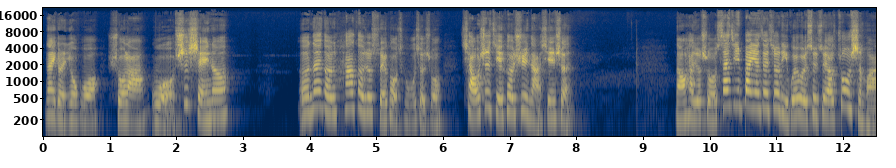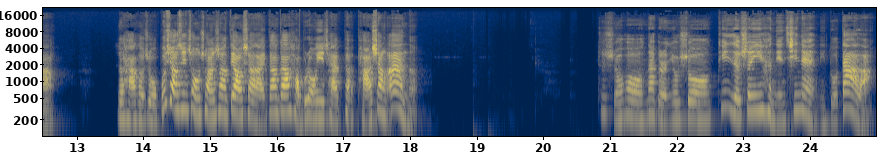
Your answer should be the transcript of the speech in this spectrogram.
那个人又说：“说啦，我是谁呢？”而那个哈克就随口胡扯说：“乔治·杰克逊啊，先生。”然后他就说：“三更半夜在这里鬼鬼祟祟要做什么啊？”这哈克说：“我不小心从船上掉下来，刚刚好不容易才爬爬上岸呢。”这时候，那个人又说：“听你的声音很年轻呢，你多大了？”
